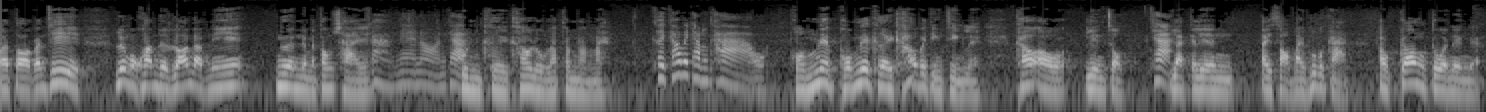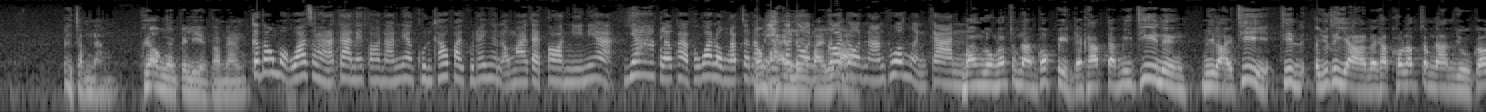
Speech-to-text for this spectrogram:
มาต่อกันที่เรื่องของความเดือดร้อนแบบนี้ เงินเนี่ยมันต้องใช้ อ่าแน่นอนค่ะ คุณเคยเข้าโรงรับจำนำไหมเคยเข้าไปทำข่าว ผมเนี่ยผมเนี่ยเคยเข้าไปจริง ๆ เลย เข้าเอาเรียนจบ ค่ะ อยากจะเรียนไปสอบใบผู้ประกาศ เอากล้องตัวหนึ่งเนี่ยไปจำนำเพื่อเอาเงินไปเรียนตอนนั้น ก็ต้องบอกว่าสถานการณ์ในตอนนั้นเนี่ยคุณเข้าไปคุณได้เงินออกมา แต่ตอนนี้เนี่ยยากแล้วค่ะ เพราะว่าโรงรับจำต้องนำเองก็โดนพายเรือไปหรือก็เปล่า โดนน้ำท่วมเหมือนกัน บางโรงรับจำนำก็ปิดนะครับ แต่มีที่หนึ่งมีหลายที่ที่อยุธยานะครับเขารับจำนำอยู่ก็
